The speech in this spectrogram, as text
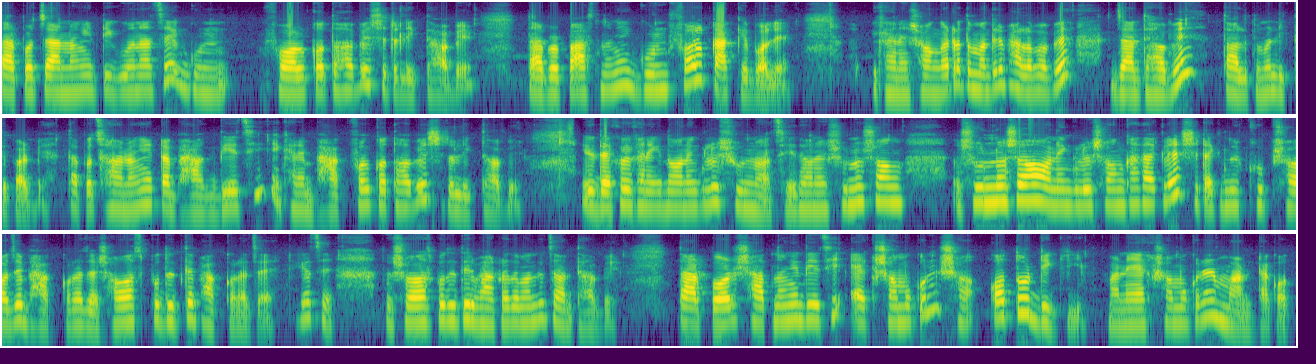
তারপর চার নঙে একটি গুণ আছে গুণ ফল কত হবে সেটা লিখতে হবে। তারপর পাঁচ নঙে গুণফল কাকে বলে? এখানে সংজ্ঞাটা তোমাদের ভালোভাবে জানতে হবে, তাহলে তোমরা লিখতে পারবে। তারপর ছয় নঙে একটা ভাগ দিয়েছি, এখানে ভাগফল কত হবে সেটা লিখতে হবে। এই দেখো এখানে কিন্তু অনেকগুলো শূন্য আছে, এই ধরনের শূন্য সং, শূন্য সহ অনেকগুলো সংখ্যা থাকলে সেটা কিন্তু খুব সহজে ভাগ করা যায়, সহজ পদ্ধতিতে ভাগ করা যায়, ঠিক আছে? তো সহজ পদ্ধতির ভাগটা তোমাদের জানতে হবে। তারপর সাত নঙে দিয়েছি এক সমকোণ কত ডিগ্রি? মানে এক সমকোণের মানটা কত?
